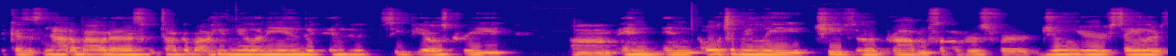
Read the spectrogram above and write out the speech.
because it's not about us. We talk about humility in the in the CPO's creed. Um, and and ultimately, chiefs are problem solvers for junior sailors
